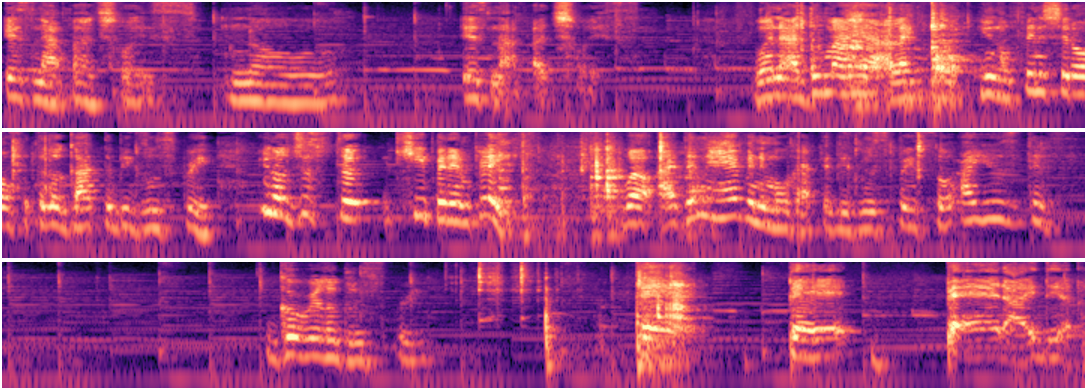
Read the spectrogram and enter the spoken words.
It's not by choice. No, it's not by choice. When I do my hair, I like to, you know, finish it off with a little Got to Be glue spray. You know, just to keep it in place. Well, I didn't have any more Got to Be glue spray, so I used this. Gorilla Glue spray. Bad, bad, bad idea.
